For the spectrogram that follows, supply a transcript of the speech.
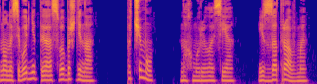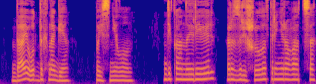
Но на сегодня ты освобождена. Почему? Нахмурилась я. Из-за травмы. Дай отдых ноге, пояснил он. Декан Ириэль разрешила тренироваться.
